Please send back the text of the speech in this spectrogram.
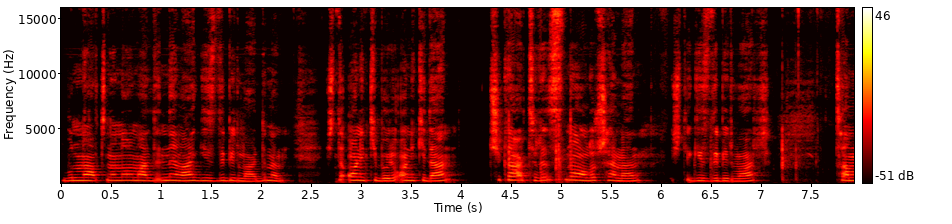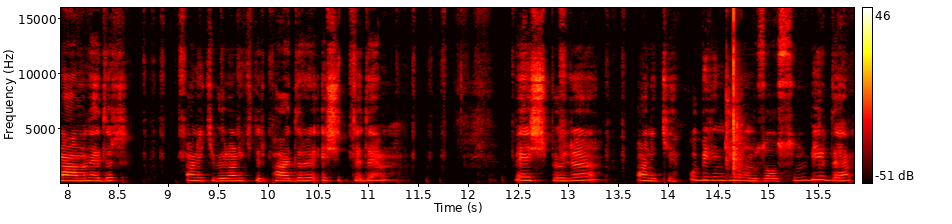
Bunun altında normalde ne var? Gizli bir var değil mi? İşte 12 bölü 12'den çıkartırız. Ne olur hemen işte gizli bir var. Tamamı nedir? 12 bölü 12'dir. Payları eşitledim. 5 bölü 12. Bu birinci yolumuz olsun. Bir de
